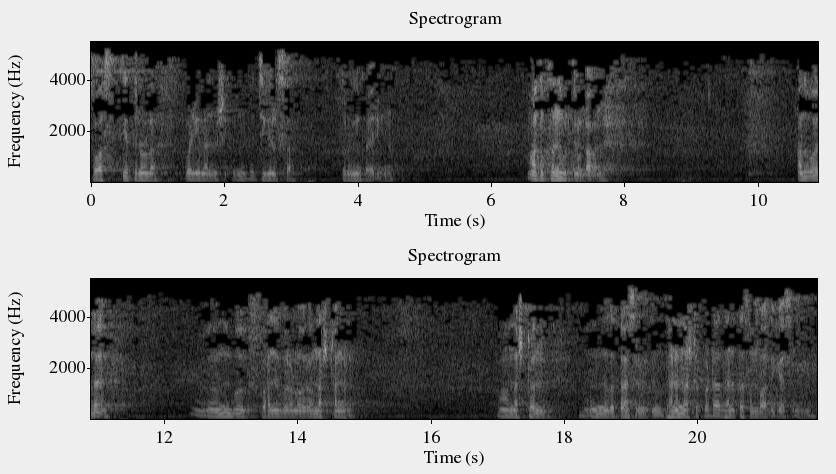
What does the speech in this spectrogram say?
സ്വാസ്ഥ്യത്തിനുള്ള വഴികൾ അന്വേഷിക്കുന്നു. ഇപ്പോൾ ചികിത്സ തുടങ്ങിയ കാര്യങ്ങൾ. ആ ദുഃഖനിവൃത്തി ഉണ്ടാകുന്നു അതുപോലെ മുമ്പ് പറഞ്ഞതുപോലുള്ള ഓരോ നഷ്ടങ്ങൾ. ആ നഷ്ടം നികത്താൻ ശ്രമിക്കുന്നു. ധനം നഷ്ടപ്പെട്ട ധനത്തെ സമ്പാദിക്കാൻ ശ്രമിക്കുന്നു.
